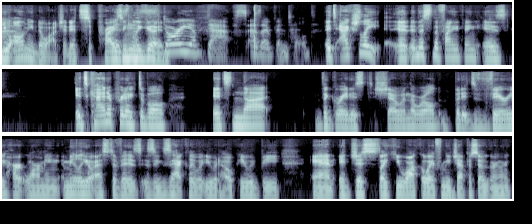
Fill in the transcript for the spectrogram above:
you all um, need to watch it. It's it's surprisingly the good. Story of Daps, as I've been told. It's actually, and this is the funny thing is, it's kind of predictable. It's not the greatest show in the world, but it's very heartwarming. Emilio Estevez is exactly what you would hope he would be. And it just like you walk away from each episode going like,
